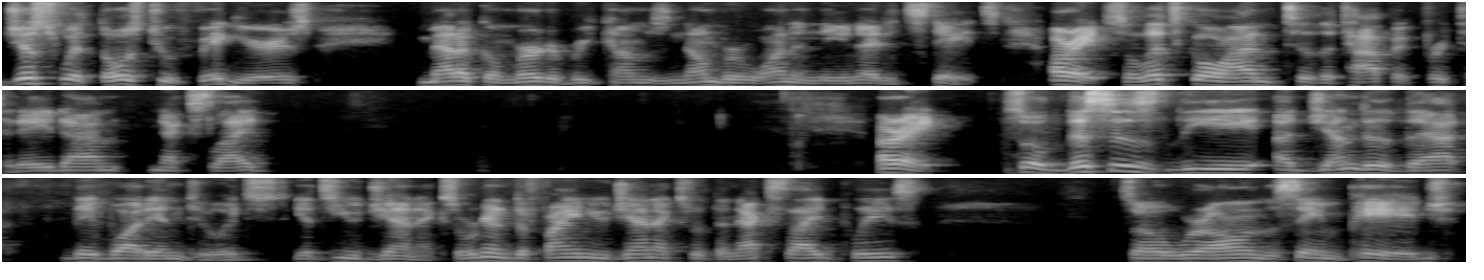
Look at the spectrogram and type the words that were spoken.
just with those two figures medical murder becomes number one in the United States. All right, so let's go on to the topic for today, Don. Next slide. All right. So this is the agenda that they bought into. It's it's eugenics. So we're going to define eugenics with the next slide, please. So we're all on the same page.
